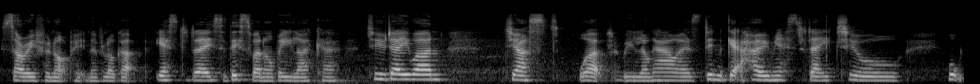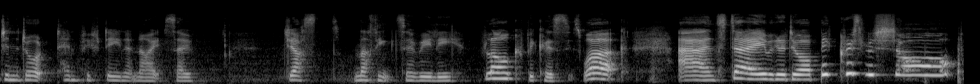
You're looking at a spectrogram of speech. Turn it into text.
Sorry for not putting a vlog up yesterday, so this one will be like a two-day one. Just worked really long hours. Didn't get home yesterday till walked in the door at 10:15 at night, so just nothing to really vlog because it's work and today we're going to do our big Christmas shop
